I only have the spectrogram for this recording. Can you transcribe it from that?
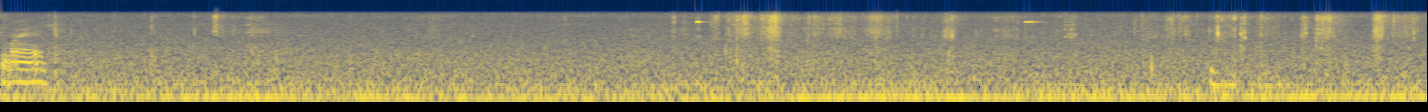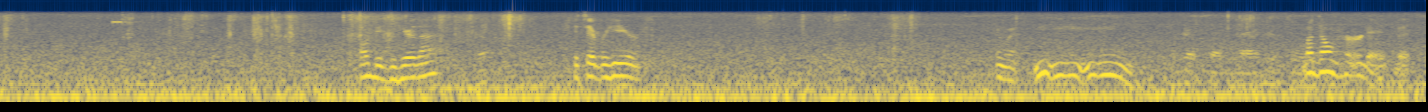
was my Oh, did you hear that? Yep. It's over here. It went mm mm mm mm mm. I got something right here for Well, you. don't hurt it, but It's not sorta,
